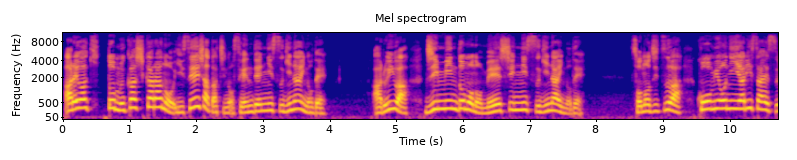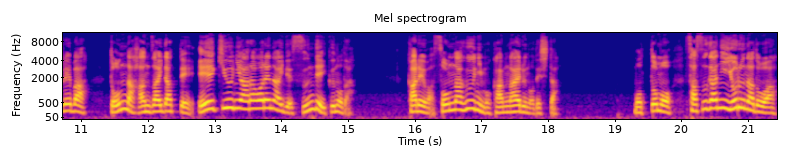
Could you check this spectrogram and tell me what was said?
あれはきっと昔からの為政者たちの宣伝に過ぎないので、あるいは人民どもの迷信に過ぎないので、その実は巧妙にやりさえすれば、どんな犯罪だって永久に現れないで済んでいくのだ。彼はそんな風にも考えるのでした。もっとも、さすがに夜などは、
